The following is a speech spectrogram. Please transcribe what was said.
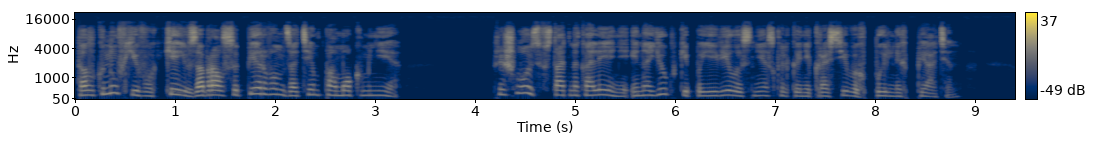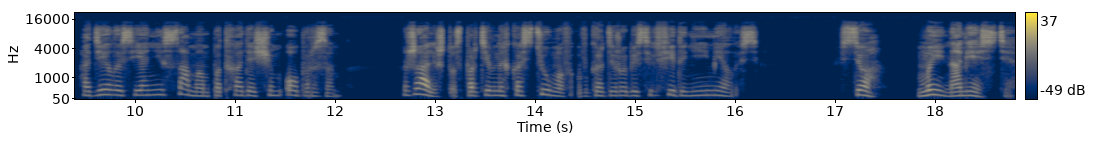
Толкнув его, Кей взобрался первым, затем помог мне. Пришлось встать на колени, и на юбке появилось несколько некрасивых пыльных пятен. Оделась я не самым подходящим образом. Жаль, что спортивных костюмов в гардеробе Сильфиды не имелось. «Все, мы на месте»,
